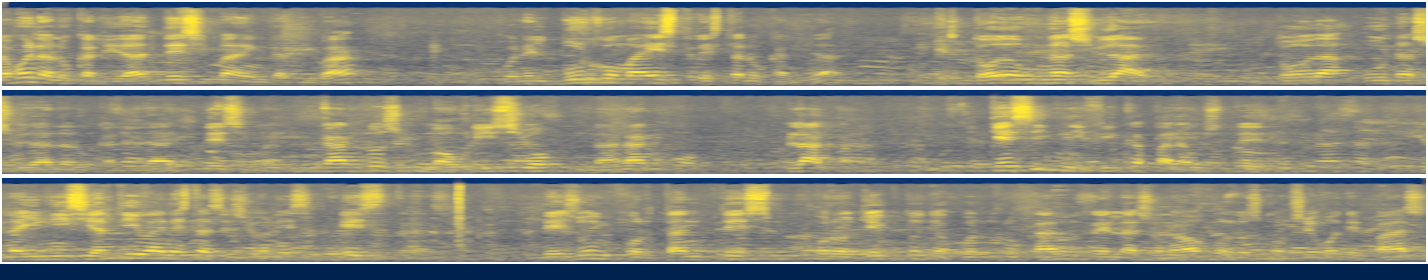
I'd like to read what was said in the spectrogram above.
Estamos en la localidad décima de Engativá, con el burgomaestre de esta localidad. Es toda una ciudad, toda una ciudad la localidad décima. Carlos Mauricio Naranjo Plata. ¿Qué significa para usted la iniciativa en estas sesiones extras de esos importantes proyectos de acuerdo local relacionados con los consejos de paz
